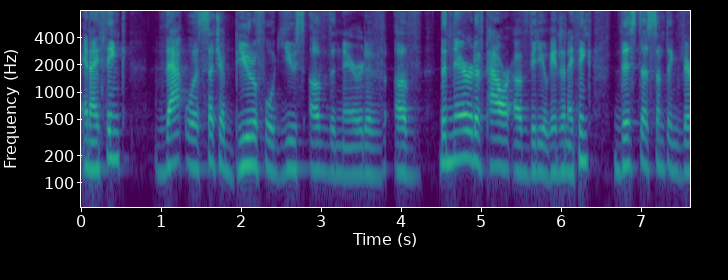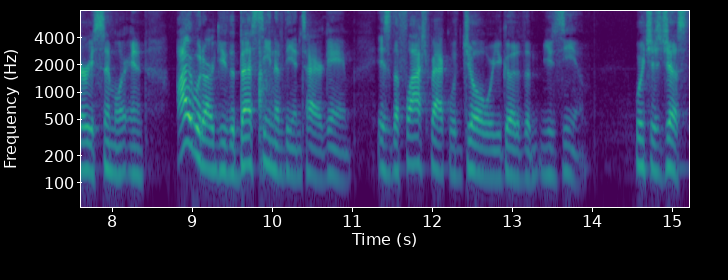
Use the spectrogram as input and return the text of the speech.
And I think that was such a beautiful use of the narrative of the narrative power of video games. And I think this does something very similar. And I would argue the best scene of the entire game is the flashback with Joel where you go to the museum, which is just,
